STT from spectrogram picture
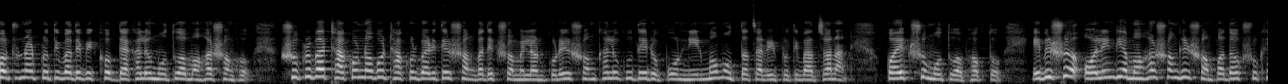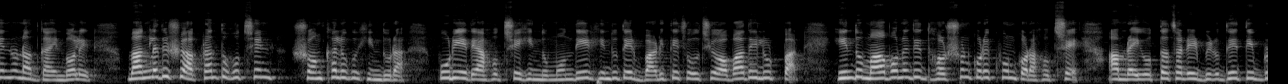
ঘটনার প্রতিবাদে বিক্ষোভ দেখাল মতুয়া মহাসংঘ। শুক্রবার ঠাকুরনগর ঠাকুরবাড়িতে সাংবাদিক সম্মেলন করে সংখ্যালঘুদের ওপর নির্মম অত্যাচারের প্রতিবাদ জানান কয়েকশো মতুয়া ভক্ত। এ বিষয়ে অল ইন্ডিয়া মহাসংঘের সম্পাদক সুখেন্দ্রনাথ গাইন বলেন, বাংলাদেশে আক্রান্ত হচ্ছেন সংখ্যালঘু হিন্দুরা। পুড়িয়ে দেওয়া হচ্ছে হিন্দু মন্দির। হিন্দুদের বাড়িতে চলছে অবাধে লুটপাট। হিন্দু মা বোনেদের ধর্ষণ করে খুন করা হচ্ছে। আমরা এই অত্যাচারের বিরুদ্ধে তীব্র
